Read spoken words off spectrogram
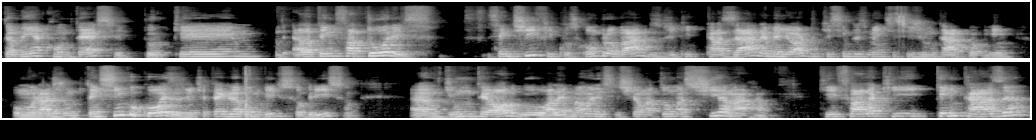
também acontece porque ela tem fatores científicos comprovados de que casar é melhor do que simplesmente se juntar com alguém ou morar junto. Tem cinco coisas, a gente até gravou um vídeo sobre isso, de um teólogo alemão, ele se chama Thomas Schiermacher, que fala que quem casa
